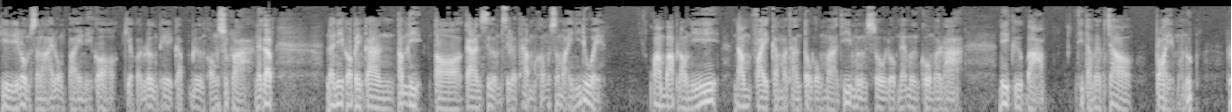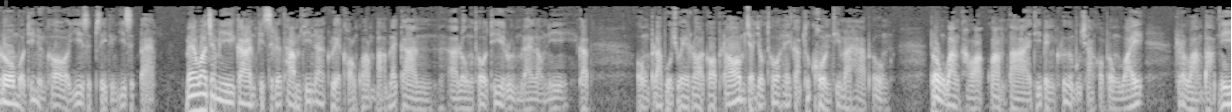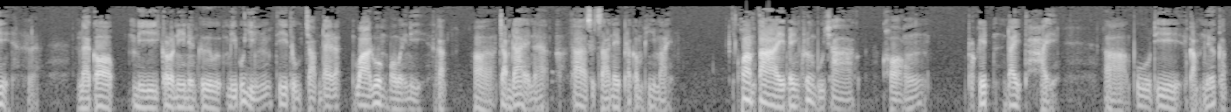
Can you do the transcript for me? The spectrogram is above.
ที่ล่มสลายลงไปนี่ก็เกี่ยวกับเรื่องเพศกับเรื่องของสุรานะครับ และนี่ก็เป็นการตำหนิต่อการเสื่อมศีลธรรมของสมัยนี้ด้วย ความบาปเหล่านี้นำไฟกรรมฐานตกลงมาที่เมืองโซโดมและเมืองโกมารา นี่คือบาปที่ทำให้พระเจ้าปล่อยมนุษย์ โรมบทที่หนึ่งข้อ24ถึง28 แม้ว่าจะมีการผิดศีลธรรมที่น่าเกลียดของความบาปและการลงโทษที่รุนแรงเหล่านี้ครับ องค์พระผู้ช่วยรอดก็พร้อมจะยกโทษให้กับทุกคนที่มาหาพระองค์ พระองค์วางข่าวความตายที่เป็นเครื่องบูชาของพระองค์ไว้ ระหว่างบาปนี้ และก็มีกรณีหนึ่งคือมีผู้หญิงที่ถูกจับได้ว่าร่วงประเวณีนะครับจำได้นะฮะถ้าศึกษาในพระคัมภีร์ใหม่ ความตายเป็นเครื่องบูชาของพระคิดได้ไถ่ผู้ที่กับเนื้อกับ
